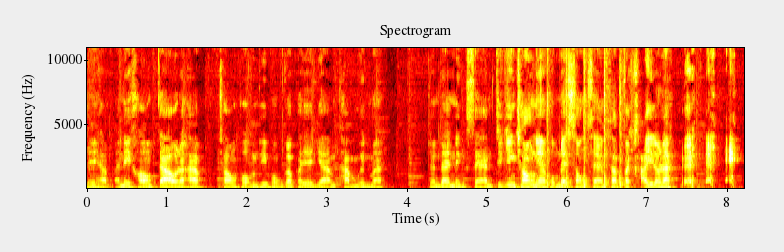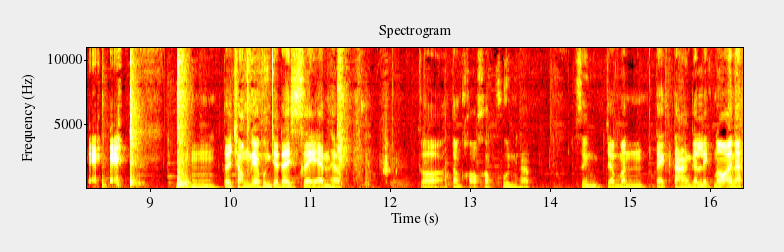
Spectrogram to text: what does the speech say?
นี่ครับ อันนี้ของเก่านะครับ ช่องผมที่ผมก็พยายามทำขึ้นมา จนได้หนึ่งแสนจริงๆช่องเนี้ยผมได้สองแสนสับตะไคร้แล้วนะแต่ช่องเนี้ยเพิ่งจะได้แสนครับ ก็ต้องขอขอบคุณครับ ซึ่งจะมันแตกต่างกันเล็กน้อยนะ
